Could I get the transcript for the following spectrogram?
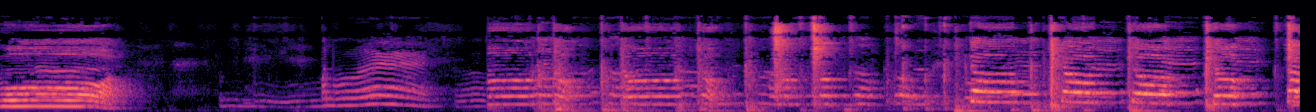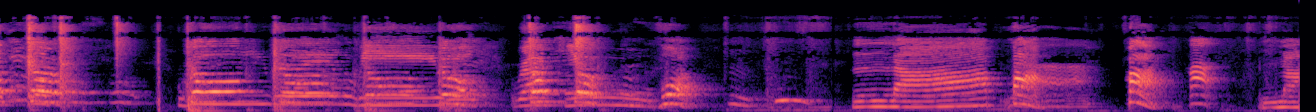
Во. топ, топ, топ, топ. Топ, топ, We топ, will топ, rock топ. you. Во. Ла, па, па. Ла,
